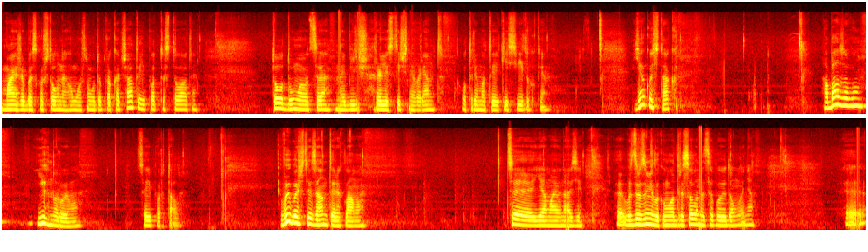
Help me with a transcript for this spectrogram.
майже безкоштовно його можна буде прокачати і потестувати. То, думаю, це найбільш реалістичний варіант отримати якісь відгуки. Якось так. А базово ігноруємо цей портал. Вибачте за антирекламу. Це я маю на увазі. Е, Ви зрозуміли, кому адресоване це повідомлення. Е,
